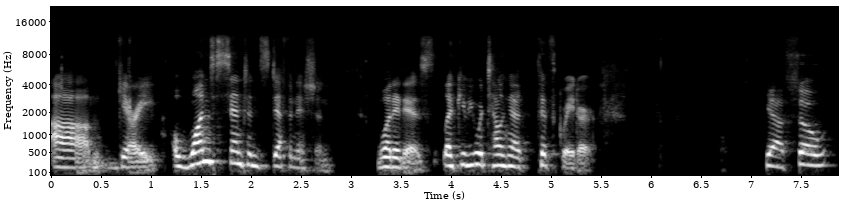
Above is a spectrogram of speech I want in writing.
um, Gary, a one sentence definition what it is? Like if you were telling a fifth grader. Yeah. So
